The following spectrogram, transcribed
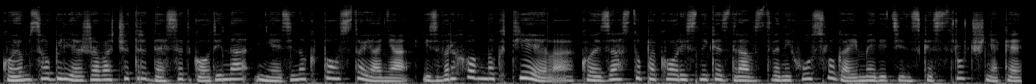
kojom se obilježava 40 godina njezinog postojanja. Iz vrhovnog tijela koje zastupa korisnike zdravstvenih usluga i medicinske stručnjake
